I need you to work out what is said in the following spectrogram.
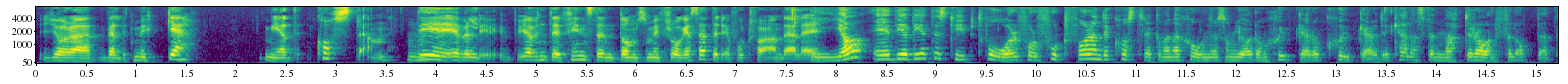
göra väldigt mycket med kosten. Mm. Det är väl, jag vet inte, finns det de som ifrågasätter det fortfarande eller? Ja, eh, diabetes typ 2 får fortfarande kostrekommendationer som gör dem sjukare och sjukare. Det kallas för naturalförloppet.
